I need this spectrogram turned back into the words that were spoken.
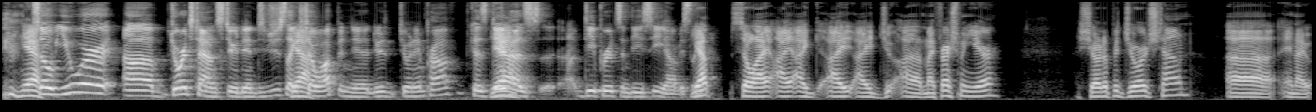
Yeah. So you were a Georgetown student. Did you just like Yeah. show up and uh, do do an improv? Because Dave Yeah. has uh, deep roots in DC, obviously. Yep. So I, I, I, I, I uh, my freshman year, I showed up at Georgetown, uh, and I,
